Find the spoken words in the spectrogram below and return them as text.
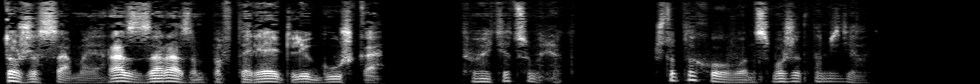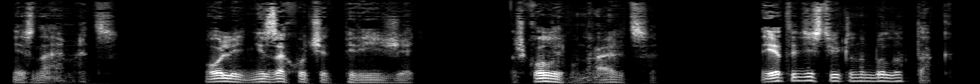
то же самое, раз за разом повторяет лягушка. Твой отец умрет. Что плохого он сможет нам сделать? Не знаю, Мэтс. Оля не захочет переезжать. Школа ему нравится. И это действительно было так.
